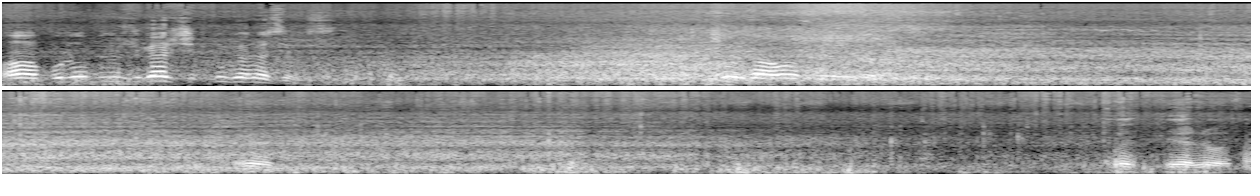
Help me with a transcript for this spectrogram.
Aa burada bir rüzgar çıktı göresiniz. Şurada soğuyor. Evet. Evet değerli vatandaşlar.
